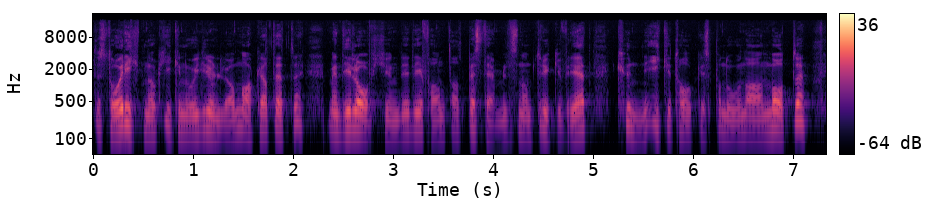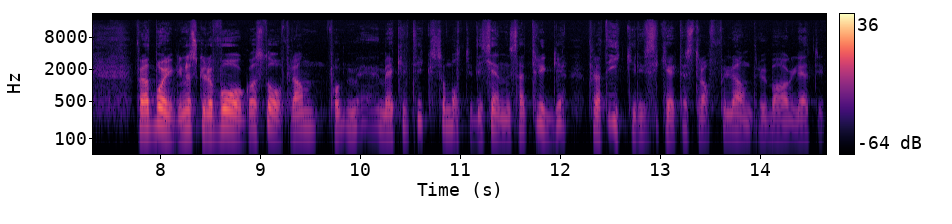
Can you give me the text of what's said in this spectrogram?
Det står riktignok ikke noe i Grunnloven akkurat dette, men de lovkyndige de fant at bestemmelsen om trykkefrihet kunne ikke tolkes på noen annen måte. For at borgerne skulle våge å stå fram med kritikk, så måtte de kjenne seg trygge for at de ikke risikerte straff eller andre ubehageligheter.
